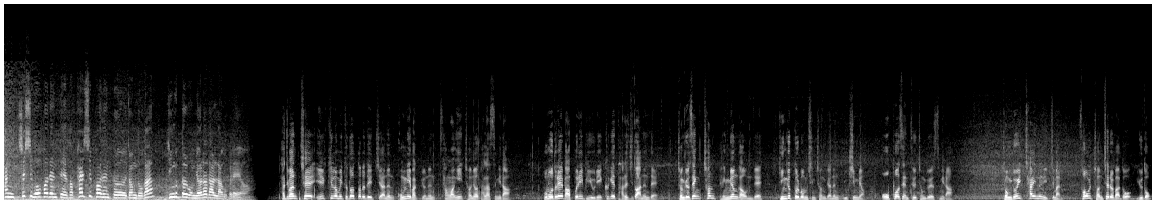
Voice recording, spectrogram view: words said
한 75%에서 80% 정도가 긴급 돌봄 열어달라고 그래요. 하지만 채 1km도 떨어져 있지 않은 공립학교는 상황이 전혀 달랐습니다. 부모들의 맞벌이 비율이 크게 다르지도 않은데 전교생 1,100명 가운데 긴급 돌봄 신청자는 60명, 5% 정도였습니다. 정도의 차이는 있지만 서울 전체를 봐도 유독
